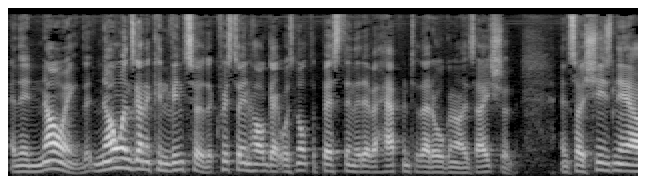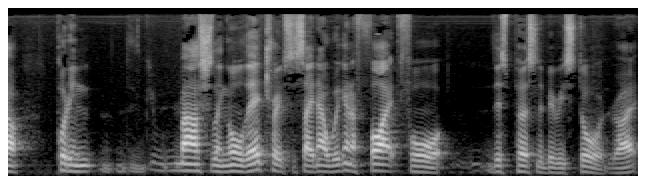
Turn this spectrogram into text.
and then knowing that no one's going to convince her that Christine Holgate was not the best thing that ever happened to that organisation. And so she's now putting, marshalling all their troops to say, no, we're going to fight for this person to be restored, right?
